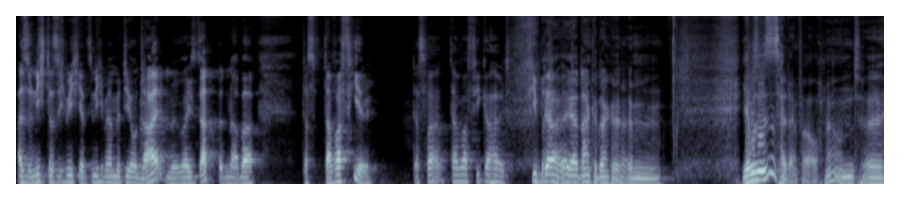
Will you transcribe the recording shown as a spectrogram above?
Also nicht, dass ich mich jetzt nicht mehr mit dir unterhalten will, weil ich satt bin, aber das, da war viel. Das war, da war viel Gehalt. Viel Brennwert. Ja, ja, danke, danke. Ähm, ja, aber so ist es halt einfach auch. Ne? Und äh,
